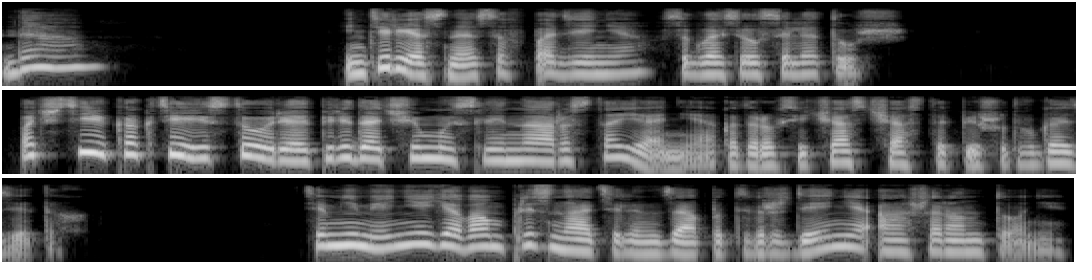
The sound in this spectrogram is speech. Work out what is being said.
Да, интересное совпадение, согласился Лятуш. Почти как те истории о передаче мыслей на расстоянии, о которых сейчас часто пишут в газетах. Тем не менее, я вам признателен за подтверждение о Шарантоне.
